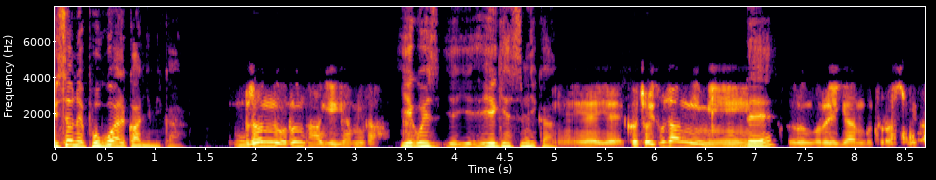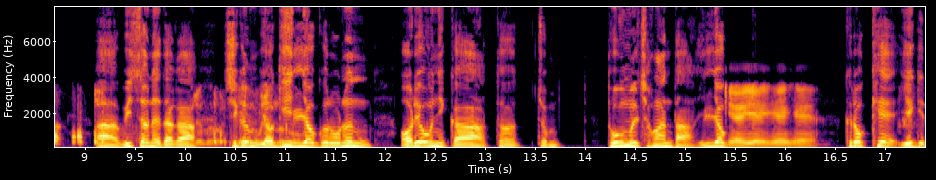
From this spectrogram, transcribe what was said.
윗선에 보고할 거 아닙니까? 무전으로는 다 얘기합니다. 예고했, 예, 예, 얘기했습니까? 예, 예, 예. 그 저희 소장님이 네. 그런 거를 얘기하는 걸 들었습니다. 아, 윗선에다가 무전으로. 지금 예, 여기. 인력으로는 어려우니까 더 좀 도움을 청한다. 인력 예, 예, 예, 예. 그렇게 얘기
